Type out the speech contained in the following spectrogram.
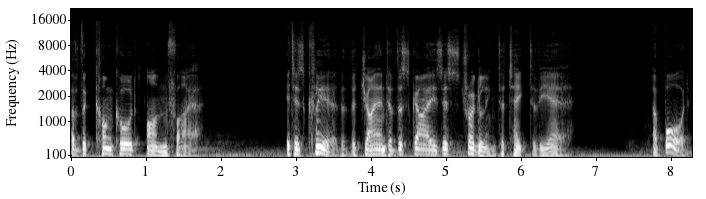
of the Concorde on fire. It is clear that the giant of the skies is struggling to take to the air. Aboard,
